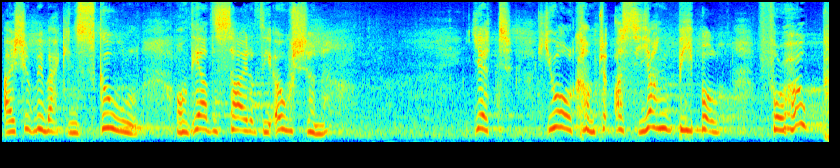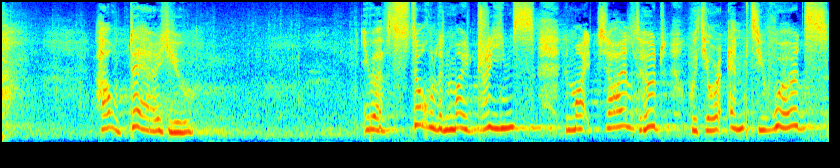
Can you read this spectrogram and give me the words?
I should be back in school on the other side of the ocean. Yet you all come to us young people for hope. How dare you? You have stolen my dreams and my childhood with your empty words,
